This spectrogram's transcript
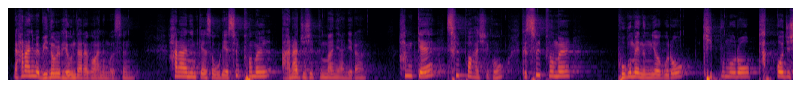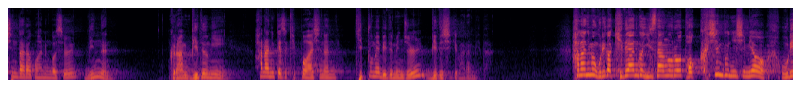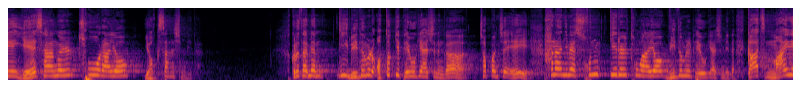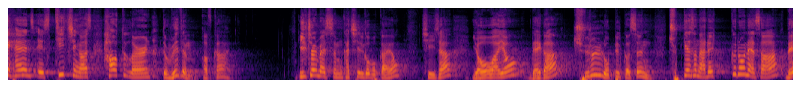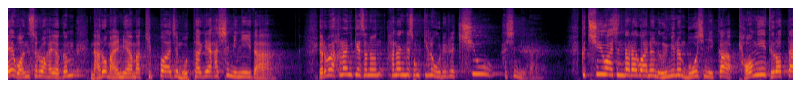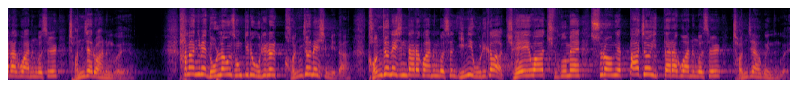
하나님의 믿음을 배운다라고 하는 것은 하나님께서 우리의 슬픔을 안아주실 뿐만이 아니라 함께 슬퍼하시고 그 슬픔을 복음의 능력으로 기쁨으로 바꿔주신다라고 하는 것을 믿는 그러한 믿음이 하나님께서 기뻐하시는 기쁨의 믿음인 줄 믿으시기 바랍니다. 하나님은 우리가 기대한 것 이상으로 더 크신 분이시며 우리의 예상을 초월하여 역사하십니다. 그렇다면 이 리듬을 어떻게 배우게 하시는가? 첫 번째 A, 하나님의 손길을 통하여 리듬을 배우게 하십니다. God's mighty hands is teaching us how to learn the rhythm of God. 1절 말씀 같이 읽어볼까요? 시작. 여호와여 내가 주를 높일 것은 주께서 나를 끌어내사 내 원수로 하여금 나로 말미암아 기뻐하지 못하게 하심이니이다. 여러분 하나님께서는 하나님의 손길로 우리를 치유하십니다. 그 치유하신다라고 하는 의미는 무엇입니까? 병이 들었다라고 하는 것을 전제로 하는 거예요. 하나님의 놀라운 손길을 우리를 건져내십니다. 건져내신다라고 하는 것은 이미 우리가 죄와 죽음의 수렁에 빠져 있다라고 하는 것을 전제하고 있는 거예요.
